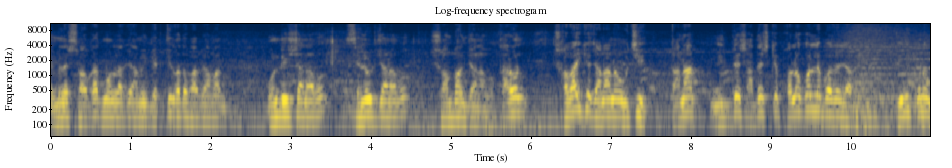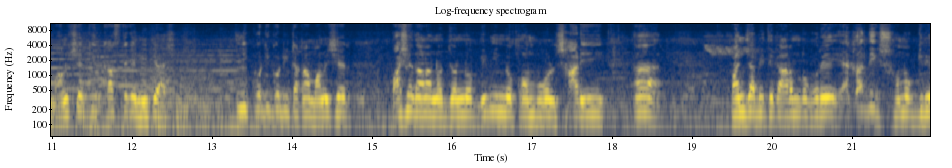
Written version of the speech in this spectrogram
এমএলএ শওকাত মোল্লাকে আমি ব্যক্তিগতভাবে আমার কন্ডিশ জানাব স্যালুট জানাব, সম্মান জানাব। কারণ সবাইকে জানানো উচিত তানার নির্দেশ আদেশকে ফলো করলে বোঝা যাবে তিনি কোনো মানুষের কি কাছ থেকে নিতে আসেন। তিনি কোটি কোটি টাকা মানুষের পাশে দাঁড়ানোর জন্য বিভিন্ন কম্বল, শাড়ি হ্যাঁ পাঞ্জাবি থেকে আরম্ভ করে একাধিক সামগ্রী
